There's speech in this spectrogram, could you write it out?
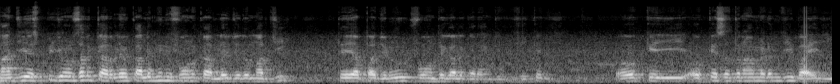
ਹਾਂਜੀ ਐਸਪੀ ਜੋਨ ਸਰ, ਕਰ ਲਿਓ। ਕੱਲ ਮੈਨੂੰ ਫੋਨ ਕਰ ਲਿਓ ਜਦੋਂ ਮਰਜ਼ੀ ਤੇ ਆਪਾਂ ਜ਼ਰੂਰ ਫੋਨ ਤੇ ਗੱਲ ਕਰਾਂਗੇ। ਠੀਕ ਹੈ ਜੀ। ਓਕੇ ਜੀ okay Satnam madam ji bye ਜੀ।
